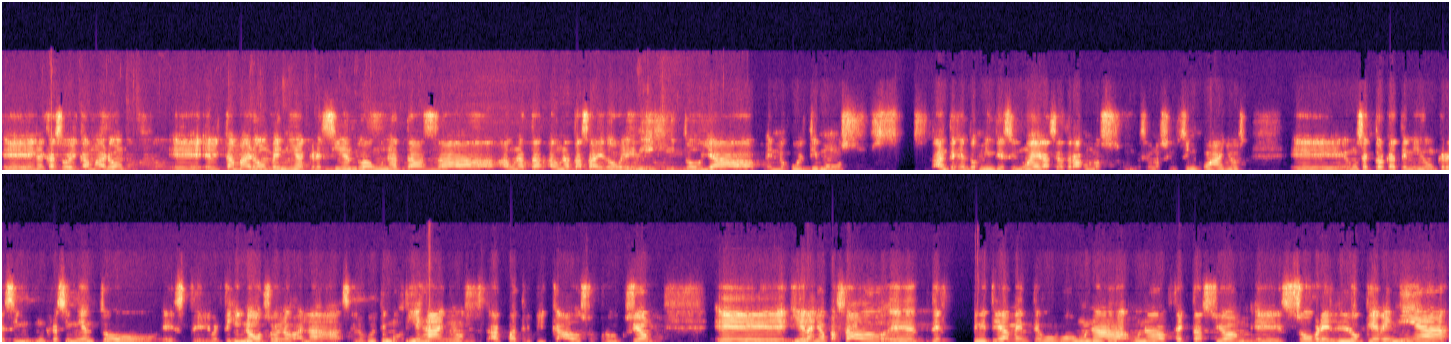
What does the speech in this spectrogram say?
Eh, en el caso del camarón, el camarón venía creciendo a una tasa, a una, a una tasa de doble dígito ya en los últimos antes del 2019, hacia atrás, unos, unos cinco años, eh, un sector que ha tenido un, crecimiento este, vertiginoso en, en, los últimos 10 años, ha cuatriplicado su producción. y el año pasado, definitivamente hubo una, afectación eh, sobre lo que venía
